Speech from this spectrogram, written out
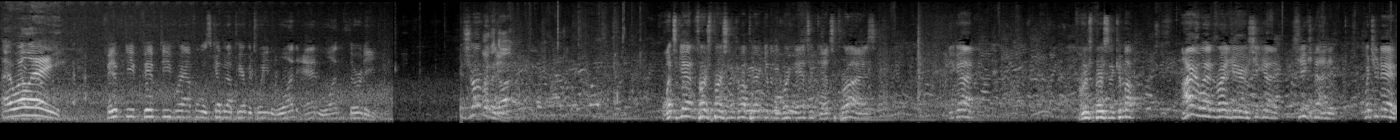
Hey, Willie. 50-50 raffle is coming up here between 1 and 1.30. Once again, first person to come up here and give me the correct answer gets a prize. You got? First person to come up. Ireland right here. She got it. She got it. What's your name?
